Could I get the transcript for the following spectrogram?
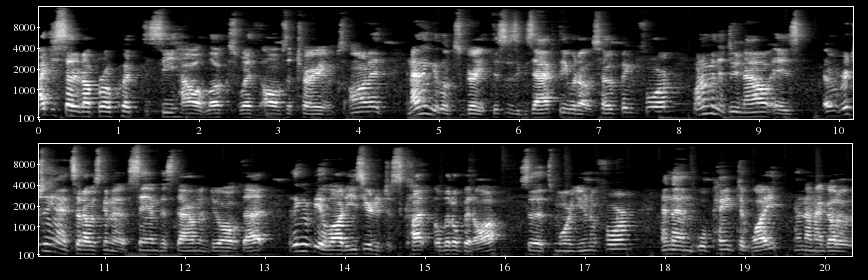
I just set it up real quick to see how it looks with all of the terrariums on it, and I think it looks great. This is exactly what I was hoping for. What I'm gonna do now is originally I had said I was gonna sand this down and do all of that. I think it would be a lot easier to just cut a little bit off so that it's more uniform and then we'll paint it white and then I gotta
